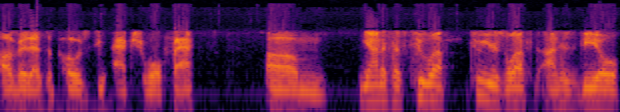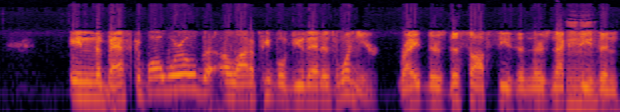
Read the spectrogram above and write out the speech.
of it, as opposed to actual facts. Um, Giannis has two left, two years left on his deal. In the basketball world, a lot of people view that as one year, right? There's this off season, there's next mm-hmm. season,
